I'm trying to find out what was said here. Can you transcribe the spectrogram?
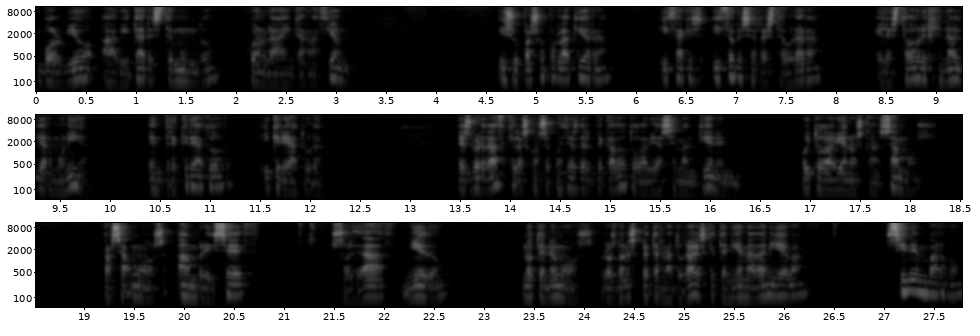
volvió a habitar este mundo con la encarnación y su paso por la tierra hizo que, se restaurara el estado original de armonía entre creador y criatura. Es verdad que las consecuencias del pecado todavía se mantienen. Hoy todavía nos cansamos, pasamos hambre y sed, soledad, miedo, no tenemos los dones preternaturales que tenían Adán y Eva, sin embargo,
